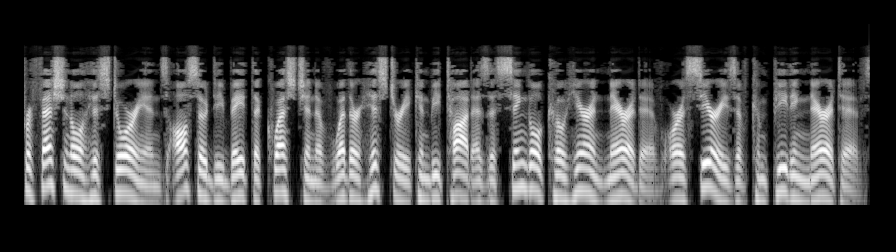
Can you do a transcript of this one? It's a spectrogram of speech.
Professional historians also debate the question of whether history can be taught as a single coherent narrative or a series of competing narratives.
